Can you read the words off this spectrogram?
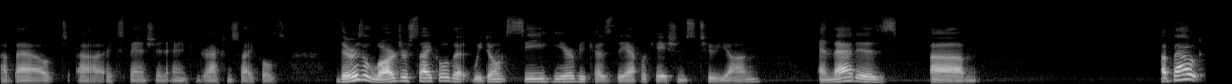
about uh, expansion and contraction cycles. There is a larger cycle that we don't see here because the application's too young, and that is um, about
